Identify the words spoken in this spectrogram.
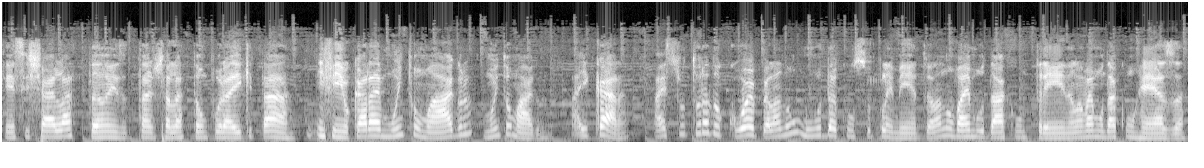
tem esses charlatães, tá, charlatão por aí que tá. Enfim, o cara é muito magro, muito magro. Aí, cara, a estrutura do corpo ela não muda com suplemento, ela não vai mudar com treino, ela não vai mudar com reza.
